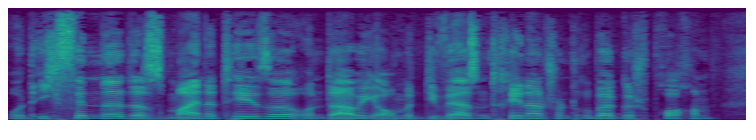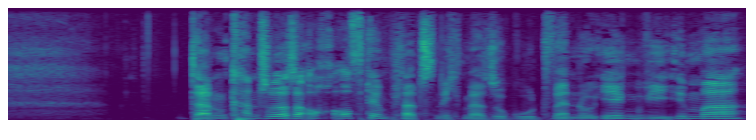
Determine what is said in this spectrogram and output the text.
Und ich finde, das ist meine These, und da habe ich auch mit diversen Trainern schon drüber gesprochen, dann kannst du das auch auf dem Platz nicht mehr so gut. Wenn du irgendwie immer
